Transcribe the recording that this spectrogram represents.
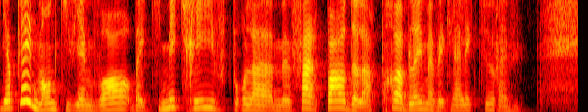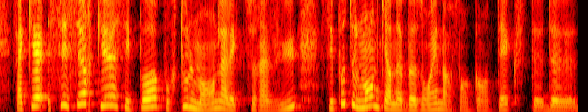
Il y a plein de monde qui vient me voir, ben, qui m'écrivent pour me faire part de leurs problèmes avec la lecture à vue. Fait que c'est sûr que c'est pas pour tout le monde la lecture à vue. C'est pas tout le monde qui en a besoin dans son contexte de,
